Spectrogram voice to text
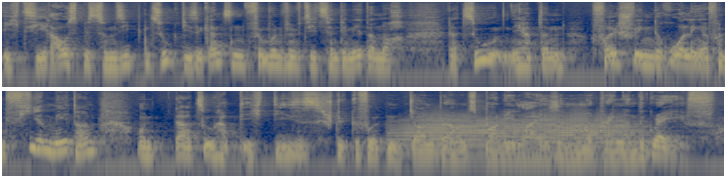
Ich ziehe raus bis zum siebten Zug diese ganzen 55 cm noch dazu. Ihr habt dann vollschwingende Rohrlänge von 4 Metern und dazu habt ich dieses Stück gefunden. John Brown's Body Lies in Muttering in the Grave.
